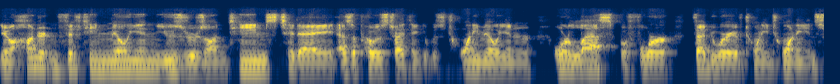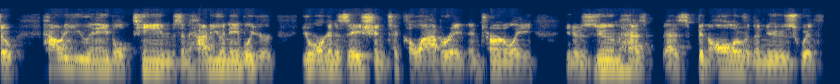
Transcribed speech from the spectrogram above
you know 115 million users on teams today as opposed to i think it was 20 million or, or less before february of 2020 and so how do you enable teams and how do you enable your your organization to collaborate internally? You know zoom has has been all over the news with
